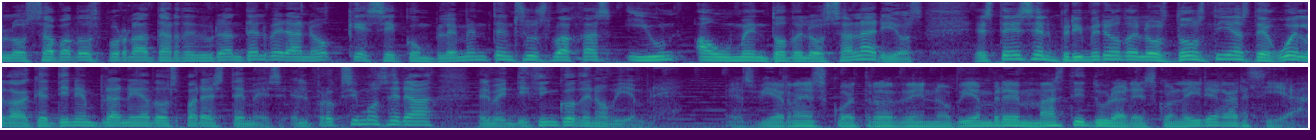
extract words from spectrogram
los sábados por la tarde durante el verano, que se complementen sus bajas y un aumento de los salarios. Este es el primero de los dos días de huelga que tienen planeados para este mes. El próximo será el 25 de noviembre. Es viernes 4 de noviembre, más titulares con Leire García.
